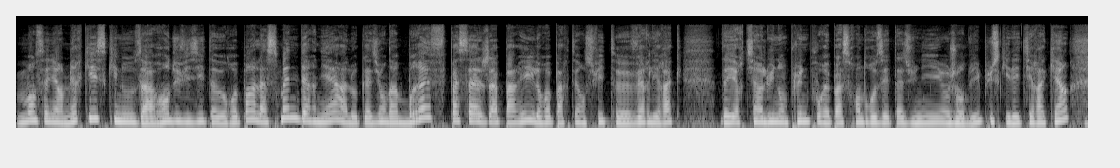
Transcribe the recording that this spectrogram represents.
Monseigneur Mirkis, qui nous a rendu visite à Europe 1 la semaine dernière à l'occasion d'un bref passage à Paris. Il repartait ensuite euh, vers l'Irak. D'ailleurs, tiens, lui non plus ne pourrait pas se rendre aux États-Unis aujourd'hui puisqu'il est irakien. Mm.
